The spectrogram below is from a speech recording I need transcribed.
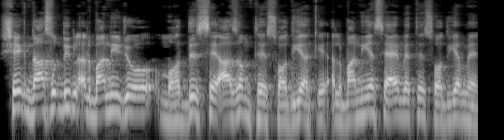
شیخ ناصر الدین البانی جو محدث سے اعظم تھے سعودیہ کے، البانیہ سے آئے ہوئے تھے سعودیہ میں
